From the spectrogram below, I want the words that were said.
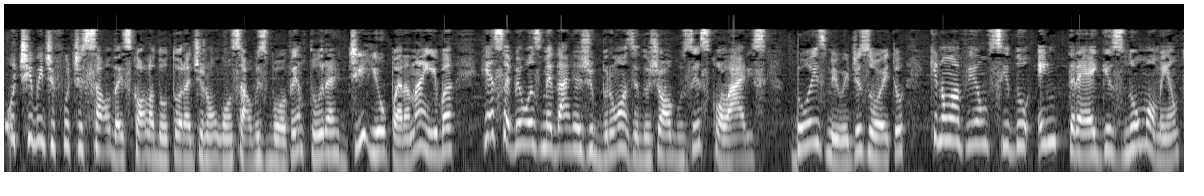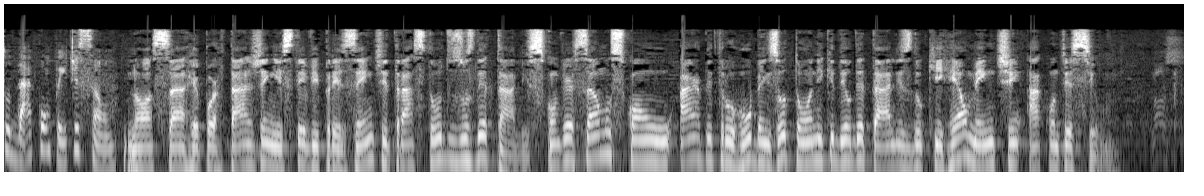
o time de futsal da Escola Doutora Diron Gonçalves Boaventura, de Rio Paranaíba, recebeu as medalhas de bronze dos Jogos Escolares 2018, que não haviam sido entregues no momento da competição. Nossa reportagem esteve presente e traz todos os detalhes. Conversamos com o árbitro Rubens Ottoni, que deu detalhes do que realmente aconteceu aconteceu? Nós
